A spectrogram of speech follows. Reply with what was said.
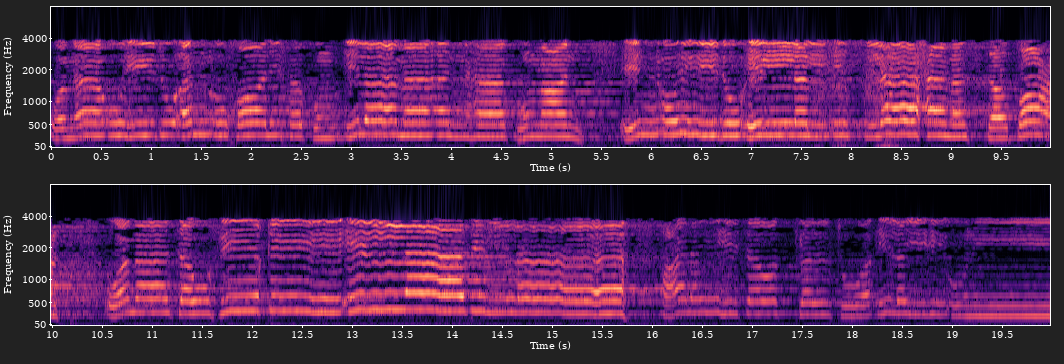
وما أريد أن أخالفكم إلى ما أنهاكم عنه. إن أريد إلا الإصلاح ما استطعت وما توفيقي إلا بالله. عليه توكلت وإليه أنيب.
